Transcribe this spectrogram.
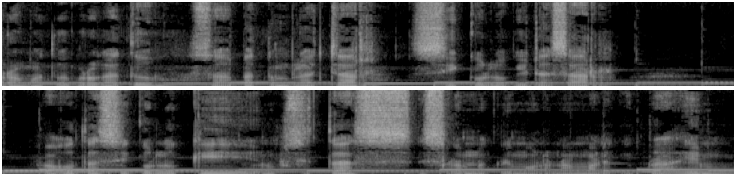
warahmatullahi wabarakatuh Sahabat pembelajar Psikologi Dasar Fakultas Psikologi Universitas Islam Negeri Maulana Malik Ibrahim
